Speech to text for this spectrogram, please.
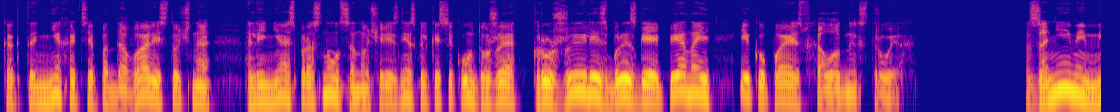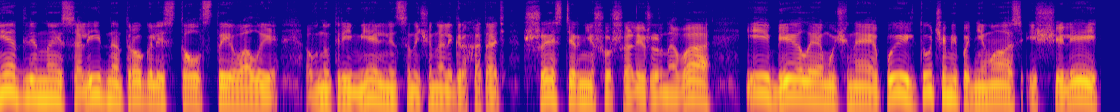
как-то нехотя поддавались, точно ленясь проснуться, но через несколько секунд уже кружились, брызгая пеной и купаясь в холодных струях. За ними медленно и солидно трогались толстые валы, внутри мельницы начинали грохотать шестерни, шуршали жернова, и белая мучная пыль тучами поднималась из щелей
